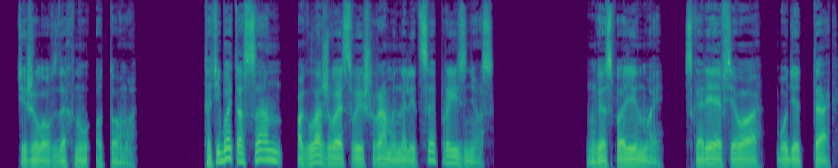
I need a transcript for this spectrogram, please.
— тяжело вздохнул Отомо. Татибай-Тасан, поглаживая свои шрамы на лице, произнес. «Господин мой, скорее всего, будет так.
